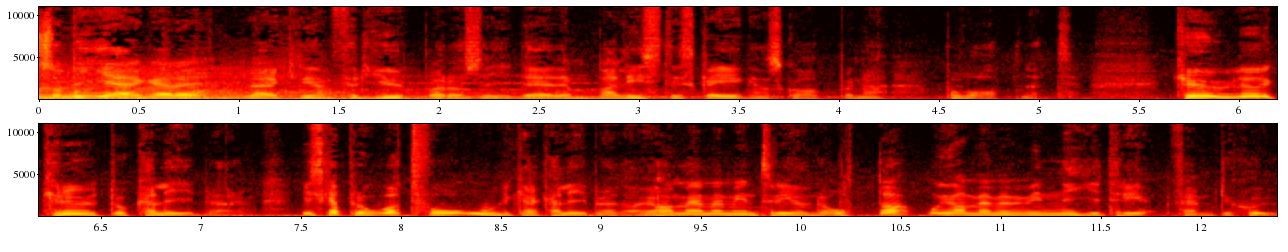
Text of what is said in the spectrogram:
Något som vi jägare verkligen fördjupar oss i det är de ballistiska egenskaperna på vapnet. Kulor, krut och kalibrar. Vi ska prova två olika kalibrar idag. Jag har med mig min 308 och jag har med mig min 9357.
